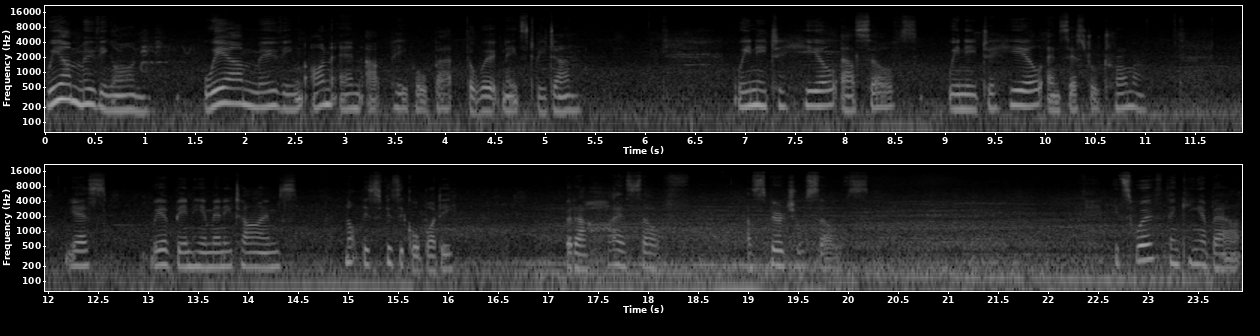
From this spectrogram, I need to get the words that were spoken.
we are moving on. We are moving on and up, people, but the work needs to be done. We need to heal ourselves. We need to heal ancestral trauma. Yes, we have been here many times, not this physical body, but our higher self, our spiritual selves. It's worth thinking about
